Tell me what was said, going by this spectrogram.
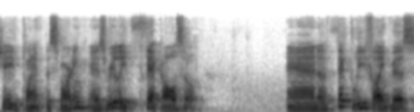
jade plant this morning, and it's really thick also. And a thick leaf like this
